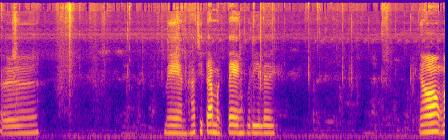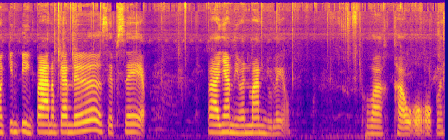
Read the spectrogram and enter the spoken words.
เออ แมนฮัสิต้าหมักแตงพอดีเลยน้องมากินปิ่งปลานำกันเด้อแซ่บๆปลาย่ามนี่มันมันๆอยู่แล้ว เพราะว่าเขาออกเลย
